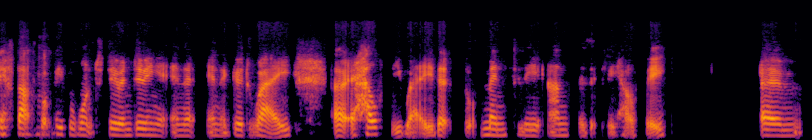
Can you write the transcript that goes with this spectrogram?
if that's mm-hmm. what people want to do and doing it in a in a good way uh, a healthy way that's sort of mentally and physically healthy um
